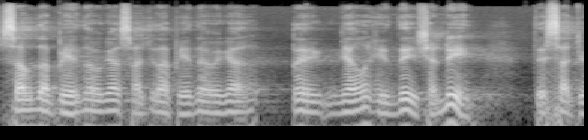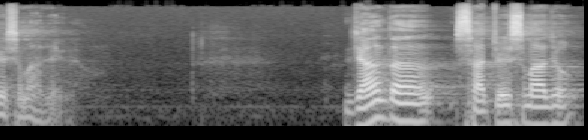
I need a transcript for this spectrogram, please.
ਸਭ ਦਾ ਭੇਦ ਹੋ ਸੱਚ ਦਾ ਭੇਦ ਹੋਏਗਾ ਤੇ ਜਿਉਂ ਹਿਰਦੇ ਛੱਡੇ ਤੇ ਸੱਚ ਵਿੱਚ ਸਮਾ ਜਾਏਗਾ। ਜਾਂ ਤਾਂ ਸੱਚ ਵਿੱਚ ਸਮਾ ਜਾਓ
